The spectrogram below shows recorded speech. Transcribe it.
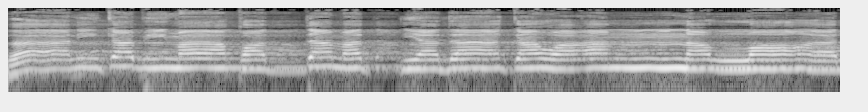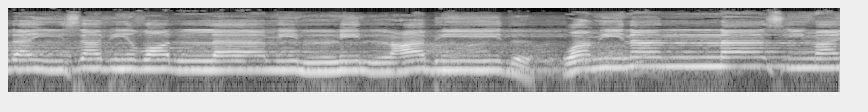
ذلك بما قدمت يداك وأن الله ليس بظلام للعبيد ومن الناس من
